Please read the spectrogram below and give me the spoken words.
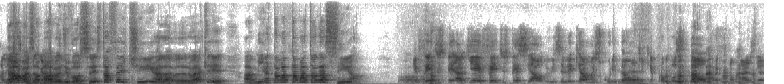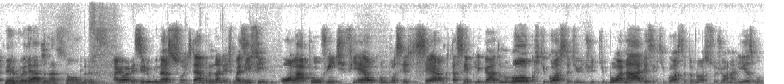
Aliás, não, mas madrugada. a barba de vocês está feitinha, né? não é que a minha tava, tava toda assim, ó. Efeito, aqui é efeito especial do vídeo. Você vê que há uma escuridão é. aqui que é proposital para que não haja. Mergulhado nas sombras. Maiores iluminações, né, Bruno Aleixo? Mas enfim, olá para o ouvinte fiel, como vocês disseram, que está sempre ligado no Loucos, que gosta de, de, de boa análise, que gosta do nosso jornalismo.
